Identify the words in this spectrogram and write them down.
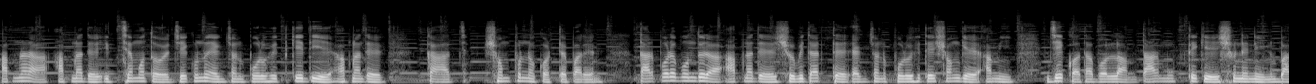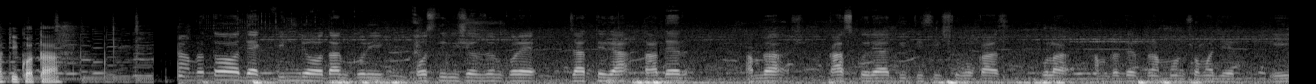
আপনারা আপনাদের ইচ্ছে মতো যে কোনো একজন পুরোহিতকে দিয়ে আপনাদের কাজ সম্পূর্ণ করতে পারেন। তারপরে বন্ধুরা আপনাদের সুবিধার্থে একজন পুরোহিতের সঙ্গে আমি যে কথা বললাম তার মুখ থেকে শুনে নিন বাকি কথা। আমরা তো দেখ পিণ্ড দান করি অস্থি বিসর্জন করে যাত্রীরা তাদের আমরা কাজ করে দিতেছি শুভ কাজগুলা আমাদের ব্রাহ্মণ সমাজের এই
